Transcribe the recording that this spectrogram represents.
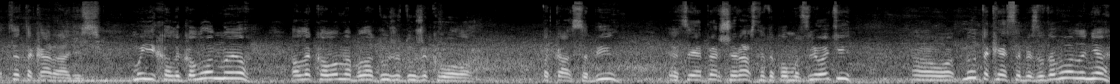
Оце така радість. Ми їхали колонною, але колона була дуже-дуже квола. Така собі. Це я перший раз на такому зльоті. От. Ну, таке собі задоволення,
